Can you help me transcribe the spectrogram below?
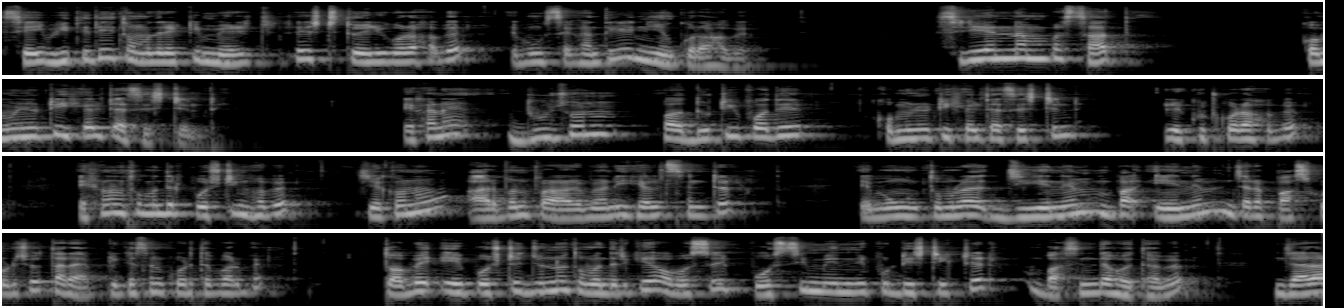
সেই ভিত্তিতেই তোমাদের একটি মেরিট লিস্ট তৈরি করা হবে এবং সেখান থেকে নিয়োগ করা হবে। সিরিয়াল নাম্বার সাত কমিউনিটি হেলথ অ্যাসিস্ট্যান্ট এখানে দুজন বা দুটি পদে কমিউনিটি হেলথ অ্যাসিস্ট্যান্ট রিক্রুট করা হবে। এখানেও তোমাদের পোস্টিং হবে যে কোনো আরবান প্রাইমারি হেলথ সেন্টার এবং তোমরা জিএনএম বা এএনএম যারা পাস করেছ তারা অ্যাপ্লিকেশান করতে পারবে। তবে এই পোস্টের জন্য তোমাদেরকে অবশ্যই পশ্চিম মেদিনীপুর ডিস্ট্রিক্টের বাসিন্দা হতে হবে। যারা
